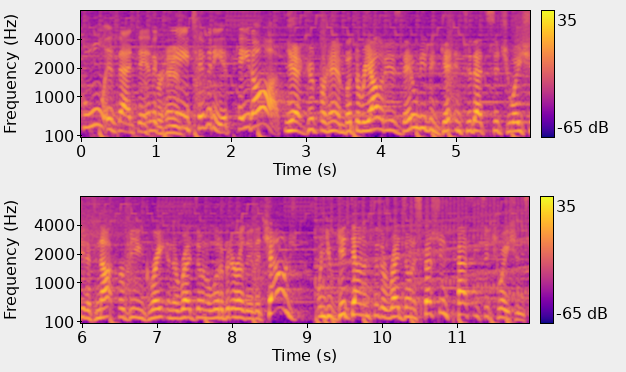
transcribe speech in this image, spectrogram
cool is that, Dan? The for him. creativity, it paid off. Yeah, good for him. But the reality is, they don't even get into that situation if not for being great in the red zone a little bit earlier. The challenge when you get down into the red zone, especially in passing situations,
